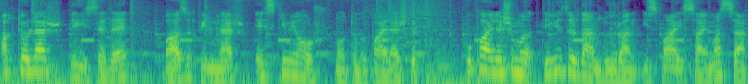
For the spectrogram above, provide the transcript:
aktörler değişse de bazı filmler eskimiyor notunu paylaştı. Bu paylaşımı Twitter'dan duyuran İsmail Saymazsa,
